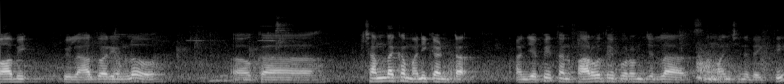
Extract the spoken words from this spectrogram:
బాబీ వీళ్ళ ఆధ్వర్యంలో ఒక చందక మణికంఠ అని చెప్పి తను పార్వతీపురం జిల్లా సంబంధించిన వ్యక్తి.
